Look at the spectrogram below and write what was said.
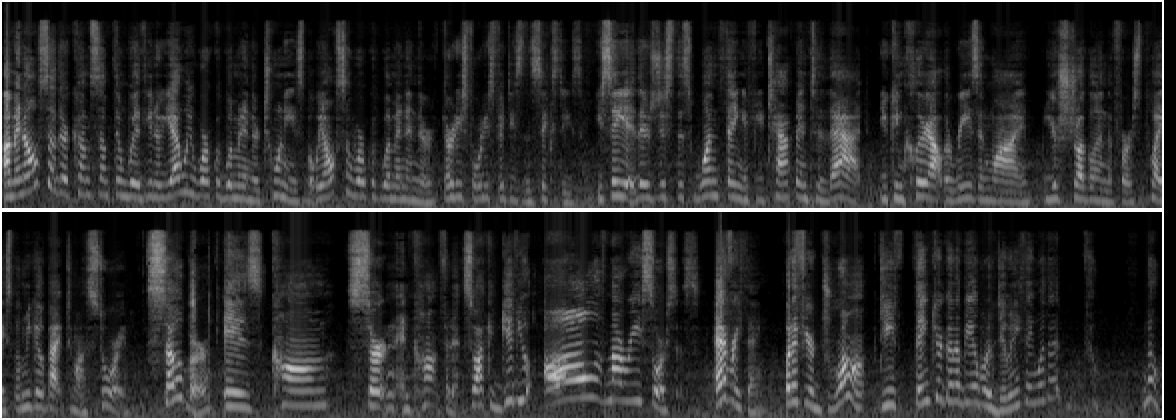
Um, and also there comes something with, you know, yeah, we work with women in their 20s, but we also work with women in their 30s, 40s, 50s, and 60s. You see, there's just this one thing. If you tap into that, you can clear out the reason why you're struggling in the first place. But let me go back to my story. Sober is calm, certain, and confident. So I could give you all of my resources, everything. But if you're drunk, do you think you're going to be able to do anything with it? No. No.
